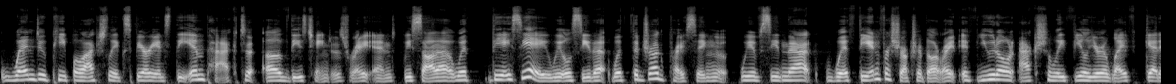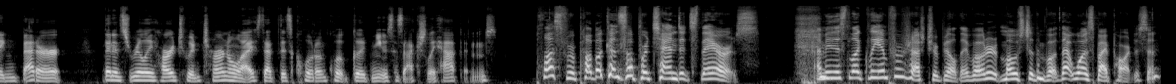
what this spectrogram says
when do people actually experience the impact of these changes, right? And we saw that with the ACA. We will see that with the drug pricing. We have seen that with the infrastructure bill, right? If you don't actually feel your life getting better, then it's really hard to internalize that this quote unquote good news has actually happened. Plus, Republicans will pretend it's theirs. I mean, it's like the infrastructure bill. They voted, most of them voted, that was bipartisan,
